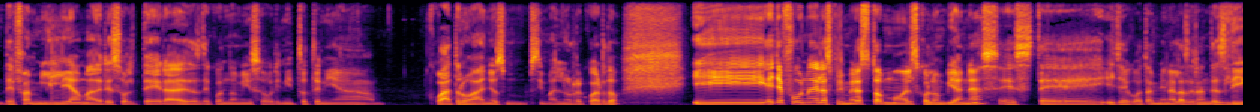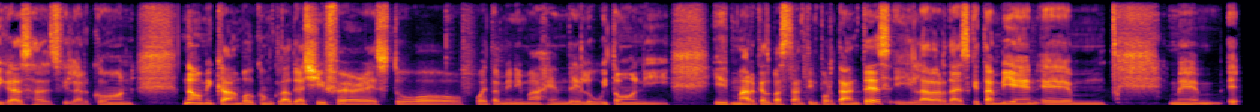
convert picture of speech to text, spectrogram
de familia, madre soltera, desde cuando mi sobrinito tenía cuatro años, si mal no recuerdo. Y ella fue una de las primeras top models colombianas este, y llegó también a las grandes ligas a desfilar con Naomi Campbell, con Claudia Schiffer. Estuvo, fue también imagen de Louis Vuitton y, y marcas bastante importantes. Y la verdad es que también eh, me, eh,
